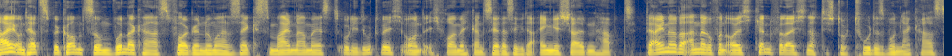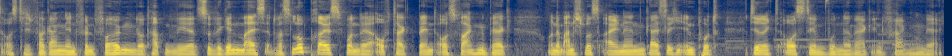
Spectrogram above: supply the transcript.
Hi und herzlich willkommen zum Wundercast Folge Nummer 6. Mein Name ist Uli Ludwig und ich freue mich ganz sehr, dass ihr wieder eingeschaltet habt. Der eine oder andere von euch kennt vielleicht noch die Struktur des Wundercasts aus den vergangenen fünf Folgen. Dort hatten wir zu Beginn meist etwas Lobpreis von der Auftaktband aus Frankenberg und im Anschluss einen geistlichen Input direkt aus dem Wunderwerk in Frankenberg.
